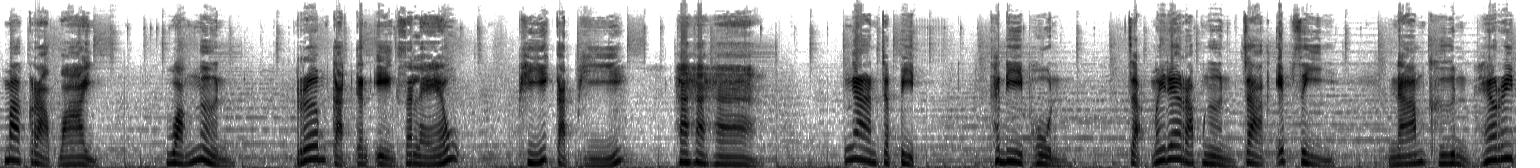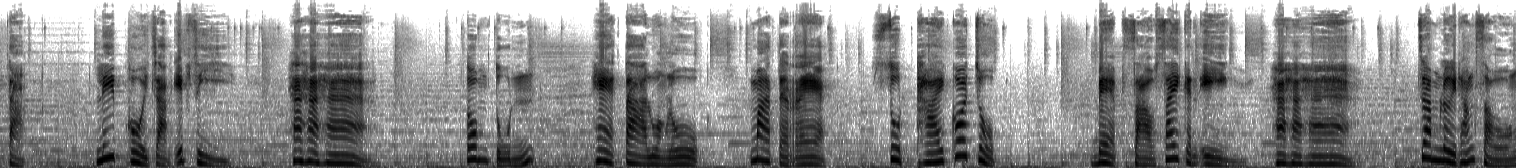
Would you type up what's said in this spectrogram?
มากราบไหว้หวังเงิน เริ่มกัดกันเองซะแล้ว ผีกัดผีฮ่าฮ่าฮ่างานจะปิด คดีพล จะไม่ได้รับเงินจาก FC น้ำคืนให้รีบตัก รีบโกยจาก FC ฮ่าฮ่าฮ่าต้มตุน แหกตาลวงโลก มาแต่แรก สุดท้ายก็จบ แบบสาวไส้กันเอง ฮ่าฮ่าฮ่าจำเลยทั้งสอง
